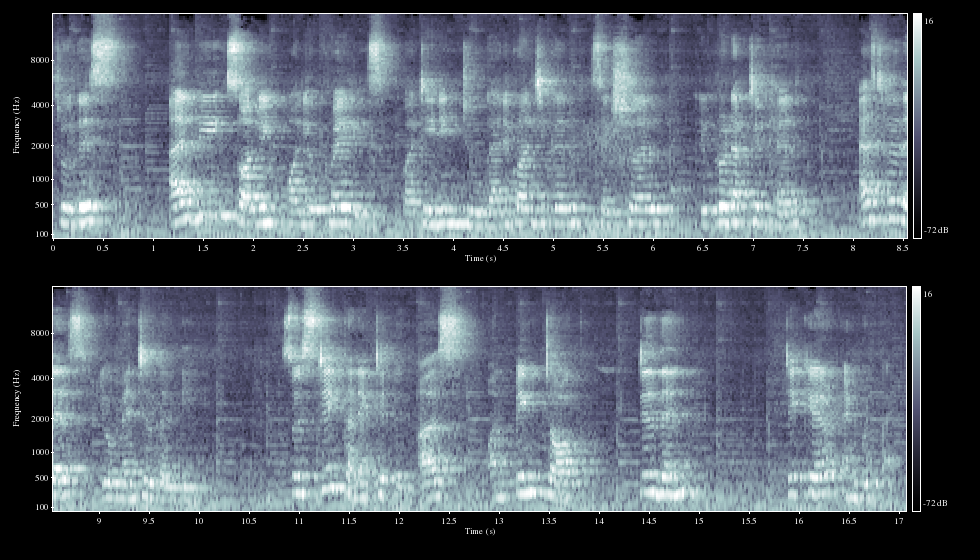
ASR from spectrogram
Through this, I'll be solving all your queries pertaining to gynecological, sexual, reproductive health as well as your mental well-being. So stay connected with us on Pink Talk. Till then, take care and goodbye.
